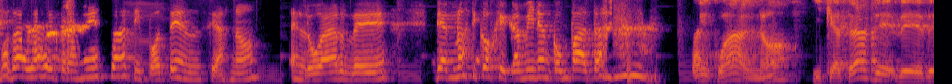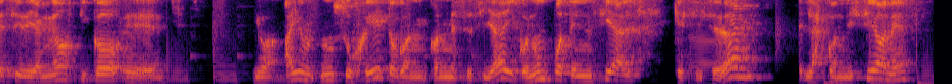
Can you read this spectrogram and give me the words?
Vos hablas de promesas y potencias, ¿no? en lugar de diagnósticos que caminan con patas. Tal cual, ¿no? Y que atrás de, ese diagnóstico eh, hay un, sujeto con, con, necesidad y con un potencial que si se dan las condiciones,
